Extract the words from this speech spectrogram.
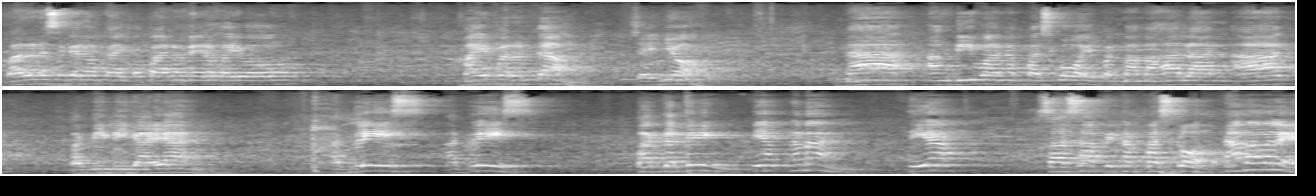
para na sa ganun kahit paano meron kayong maiparamdam sa inyo na ang diwa ng Pasko ay pagmamahalan at pagbibigayan. At least, at least, pagdating, tiyak naman, tiyak, sasapit ng Pasko. Tama mali?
